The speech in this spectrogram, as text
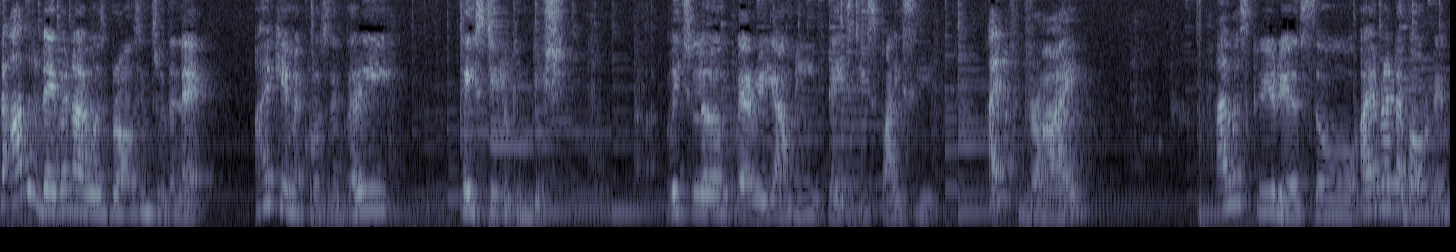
The other day when I was browsing through the net, I came across a very tasty looking dish which looked very yummy, tasty, spicy, kind of dry. I was curious so I read about it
